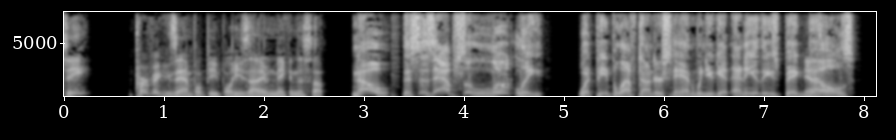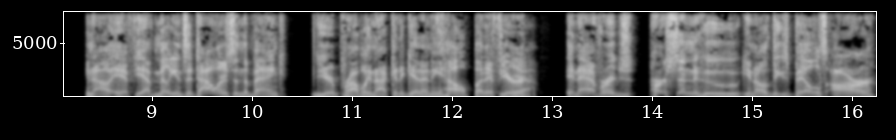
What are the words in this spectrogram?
See? Perfect example, people. He's not even making this up. No, this is absolutely what people have to understand when you get any of these big Yeah. bills. You know, if you have millions of dollars in the bank, you're probably not going to get any help. But if you're yeah. an average person who, you know, these bills are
